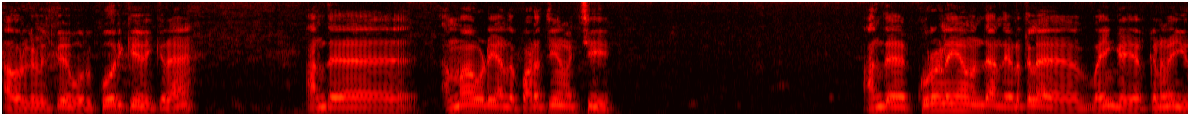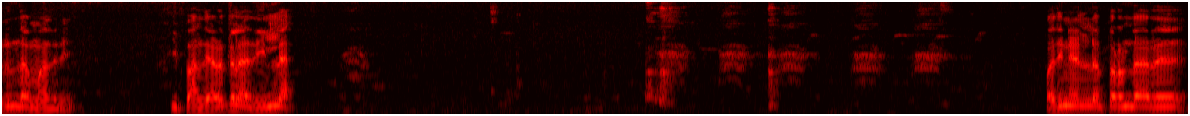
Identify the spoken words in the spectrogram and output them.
அவர்களுக்கு ஒரு கோரிக்கை வைக்கிறேன். அந்த அம்மாவுடைய அந்த படத்தையும் வச்சு அந்த குரலையும் வந்து அந்த இடத்துல வைங்க. ஏற்கனவே இருந்த மாதிரி. இப்போ அந்த இடத்துல அது இல்லை. பதினேழில் பிறந்தார்.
